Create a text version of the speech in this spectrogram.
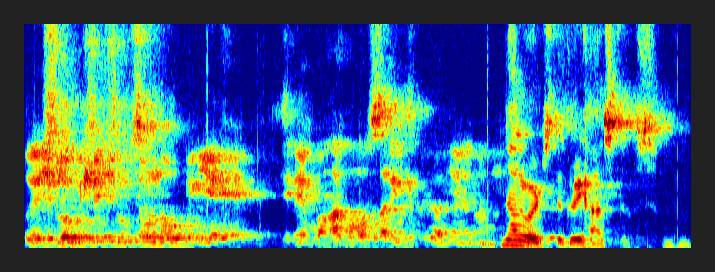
तो ये श्लोक विशेष रूप से उन लोगों के लिए In other words, the grihastas. Mm -hmm.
